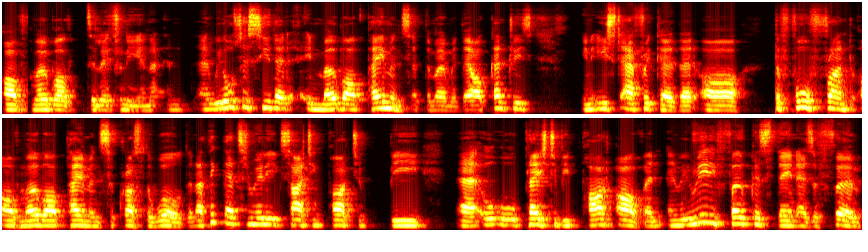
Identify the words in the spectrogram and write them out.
of mobile telephony. And, and, and we also see that in mobile payments at the moment. There are countries in East Africa that are the forefront of mobile payments across the world. And I think that's a really exciting part to be uh, or, or place to be part of. And, and we really focus then as a firm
